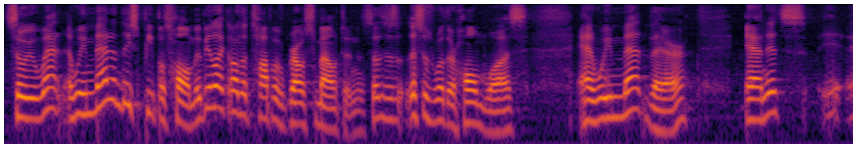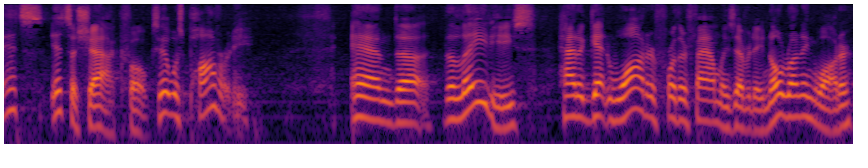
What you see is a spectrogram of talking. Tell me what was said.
so we went and we met in these people's home. It'd be like on the top of Grouse Mountain. And so this is, this is where their home was, and we met there, and it's it's it's a shack, folks. It was poverty, and uh, the ladies had to get water for their families every day. No running water.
